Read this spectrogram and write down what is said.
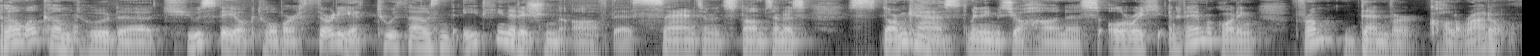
Hello, and welcome to the Tuesday, October 30th, 2018 edition of the SANS and Storm Center's Stormcast. My name is Johannes Ulrich and today I'm recording from Denver, Colorado.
